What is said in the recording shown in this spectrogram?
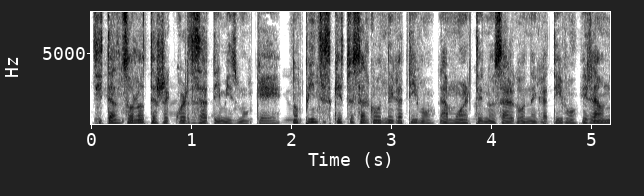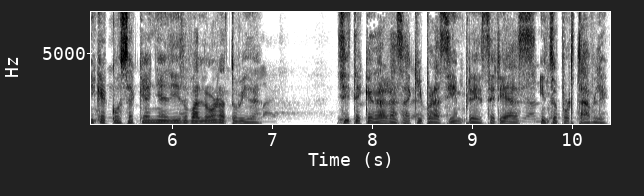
si tan solo te recuerdas a ti mismo que no pienses que esto es algo negativo, la muerte no es algo negativo, es la única cosa que ha añadido valor a tu vida. Si te quedaras aquí para siempre, serías insoportable.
